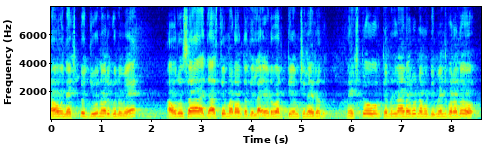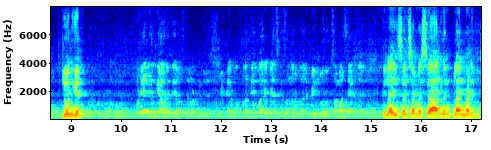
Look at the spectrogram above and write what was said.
ನಾವು ನೆಕ್ಸ್ಟು ಜೂನ್ವರೆಗೂ ಅವರು ಸಹ ಜಾಸ್ತಿ ಮಾಡೋವಂಥದ್ದಿಲ್ಲ ಎರಡೂವರೆ ಟಿ ಎಂ ಇರೋದು. ನೆಕ್ಸ್ಟು ತಮಿಳ್ನಾಡವರು ನಮಗೆ ಡಿಮ್ಯಾಂಡ್ ಬರೋದು ಜೂನ್ಗೇನೆ ಕುಡಿಯೋ ನೀರಿಗೆ ಯಾವ ರೀತಿ ವ್ಯವಸ್ಥೆ ಮಾಡ್ಕೊಂಡಿದ್ದೀವಿ ಪ್ರತಿ ಬಾರಿ ಬೇಸಿಗೆ ಸಂದರ್ಭದಲ್ಲಿ ಬೆಂಗಳೂರಿಗೆ ಸಮಸ್ಯೆ ಆಗ್ತಾ ಇದೆ ಇಲ್ಲ ಈ ಸಲ ಸಮಸ್ಯೆ ಆಗ್ದಂಗೆ ಪ್ಲ್ಯಾನ್ ಮಾಡಿದ್ವಿ.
